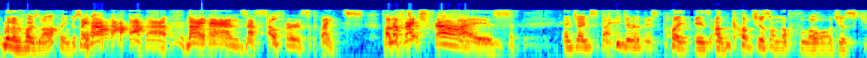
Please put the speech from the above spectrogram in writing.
Willem Dafoe's laughing, just saying, ha, ha, ha, "My hands are sulphurous plates full of French fries." And James Spader at this point is unconscious on the floor, just.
